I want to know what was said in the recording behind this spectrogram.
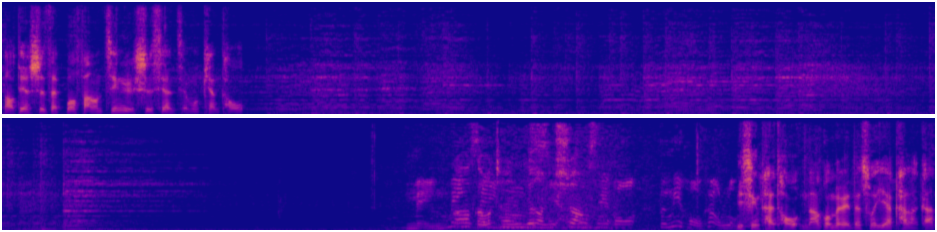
老电视在播放《今日视线》节目片头。一心抬头拿过妹妹的作业看了看。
